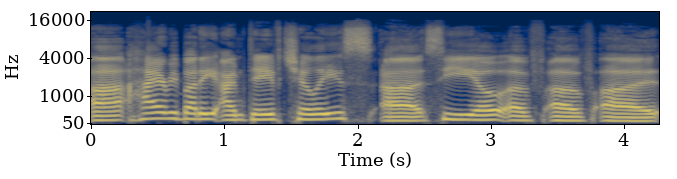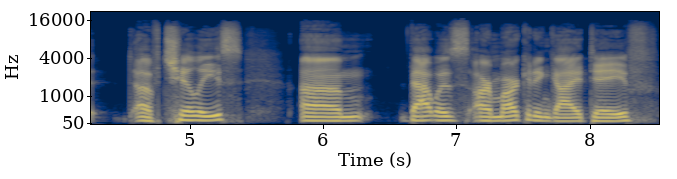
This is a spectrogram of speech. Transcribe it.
Uh, hi, everybody. I'm Dave Chili's, uh, CEO of of uh, of Chili's. Um, that was our marketing guy, Dave.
